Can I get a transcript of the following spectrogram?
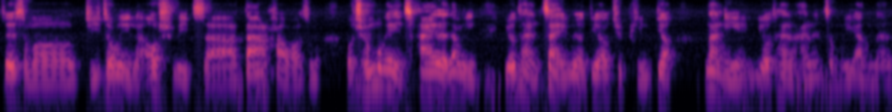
这些什么集中营啊、奥斯维茨啊、达好啊什么，我全部给你拆了，让你犹太人再也没有地方去平掉，那你犹太人还能怎么样呢？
